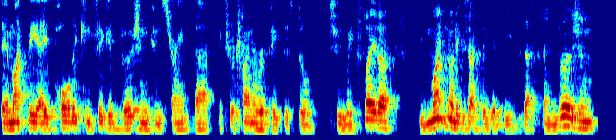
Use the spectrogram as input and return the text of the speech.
There might be a poorly configured version constraint that if you're trying to repeat this build two weeks later, you might not exactly get the exact same version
